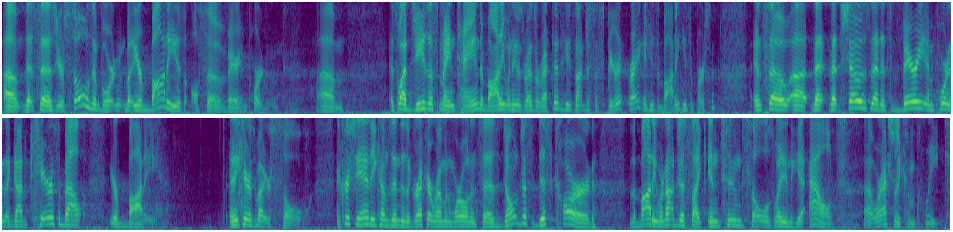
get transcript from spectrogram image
um, that says your soul is important, but your body is also very important. Um, it's why Jesus maintained a body when he was resurrected. He's not just a spirit, right? He's a body, he's a person. And so uh, that, that shows that it's very important that God cares about your body and he cares about your soul. And Christianity comes into the Greco Roman world and says, don't just discard the body. We're not just like entombed souls waiting to get out, uh, we're actually complete.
